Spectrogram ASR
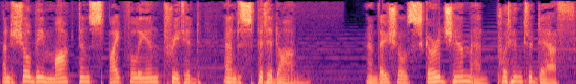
and shall be mocked and spitefully entreated, and spitted on. And they shall scourge him, and put him to death,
